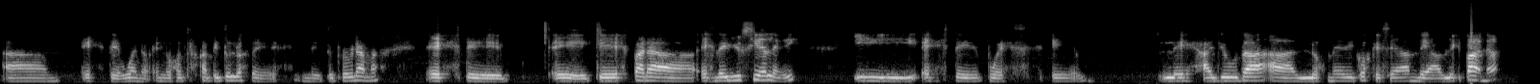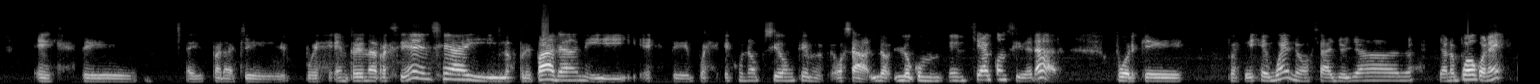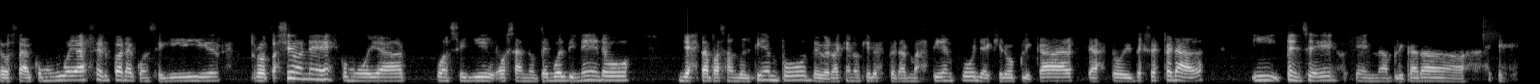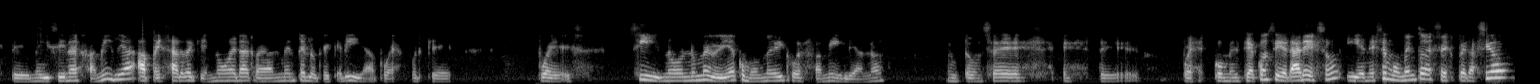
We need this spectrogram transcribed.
ah, este, bueno, en los otros capítulos de, tu programa, este, eh, que es para, es de UCLA, y este, pues... Eh, les ayuda a los médicos que sean de habla hispana este, eh, para que pues entren a residencia y los preparan y este, pues es una opción que, o sea, lo, lo comencé a considerar porque pues dije, bueno, o sea, yo ya, ya no puedo con esto, o sea, ¿cómo voy a hacer para conseguir rotaciones? ¿Cómo voy a conseguir, o sea, no tengo el dinero, ya está pasando el tiempo, de verdad que no quiero esperar más tiempo, ya quiero aplicar, ya estoy desesperada y pensé en aplicar a este, medicina de familia a pesar de que no era realmente lo que quería, pues, porque, pues, sí, no, no me veía como un médico de familia, ¿no? Entonces, este, pues comencé a considerar eso y en ese momento de desesperación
